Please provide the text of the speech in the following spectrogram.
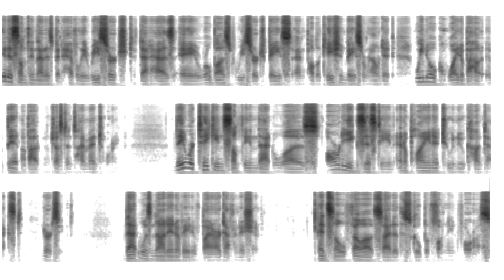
It is something that has been heavily researched, that has a robust research base and publication base around it. We know quite about a bit about just-in-time mentoring. They were taking something that was already existing and applying it to a new context, nursing. That was not innovative by our definition, and so fell outside of the scope of funding for us.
